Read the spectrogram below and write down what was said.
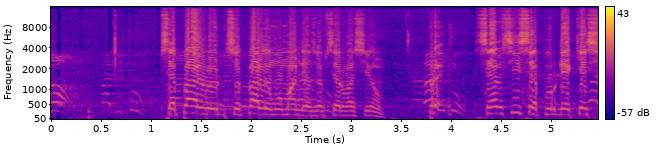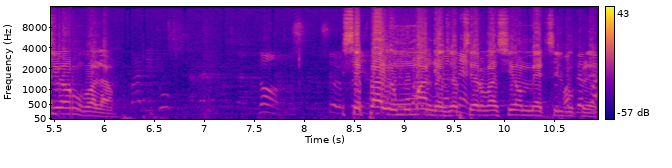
non, pas le, pas le moment des observations. Si c'est pour des questions, voilà. C'est Président, pas le moment des observations, maître, s'il vous ne plaît.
